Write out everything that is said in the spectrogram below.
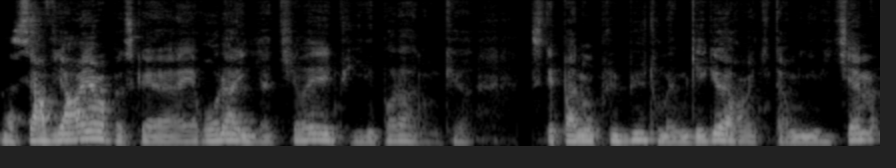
ça n'a servi à rien parce qu'Aerola, il l'a tiré et puis il est pas là. Donc, c'était pas non plus but ou même Geiger hein, qui termine huitième.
